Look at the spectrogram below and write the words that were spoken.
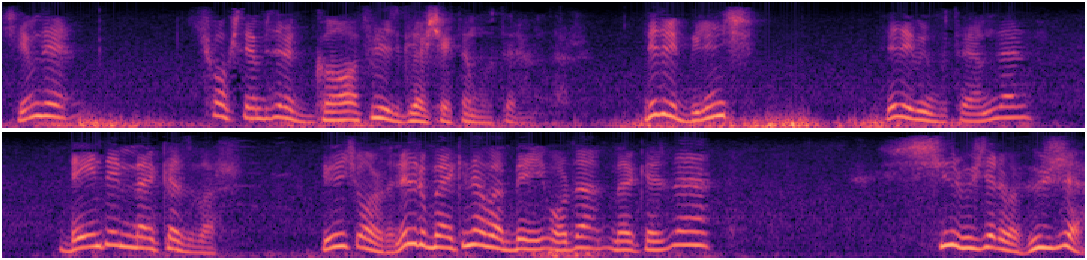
Şimdi çok işte bizlere gafiliz gerçekten muhteremler. Nedir bilinç? Nedir bilinç muhteremler? Beyinde bir merkez var. Bilinç orada. Nedir bu? Ne var beyin orada merkezde? Sinir hücreleri var. Hücre.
